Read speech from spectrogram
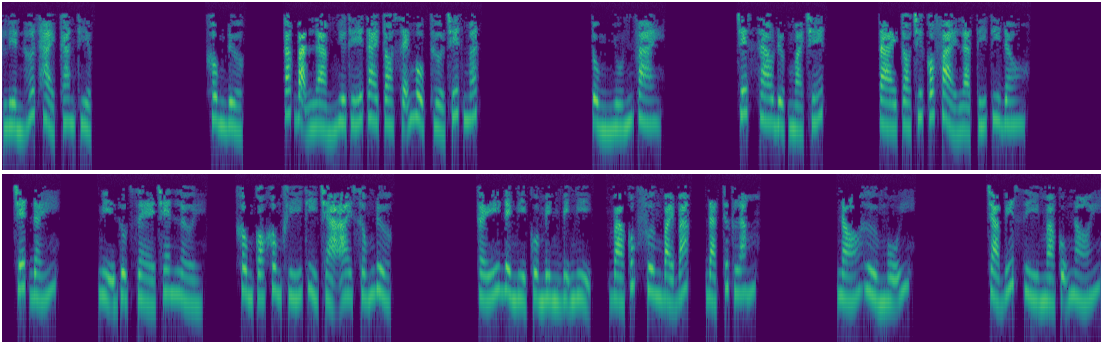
liền hớt hải can thiệp. Không được. Các bạn làm như thế tai to sẽ ngộp thở chết mất. Tùng nhún vai. Chết sao được mà chết. Tai to chứ có phải là tí ti đâu. Chết đấy. Nghị rụt rè chen lời. Không có không khí thì chả ai sống được. Thấy đề nghị của mình bị nghị và Cúc Phương bài bác, đạt tức lắm. Nó hừ mũi. Chả biết gì mà cũng nói.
